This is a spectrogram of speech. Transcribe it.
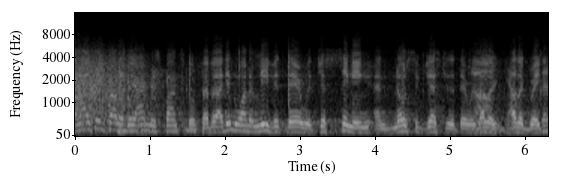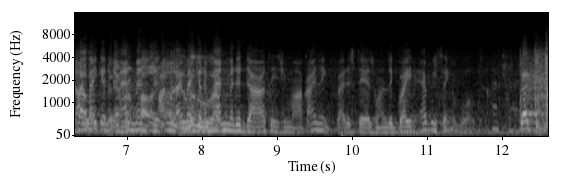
and I think probably I'm responsible, Fred, but I didn't want to leave it there with just singing and no suggestion that there was other other great Could talent. I make an in it. amendment? To, I could was I a make an little, uh, amendment to Dorothy's remark? I think Fred Astaire is one of the great everything of all time. That's right. a good thing.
